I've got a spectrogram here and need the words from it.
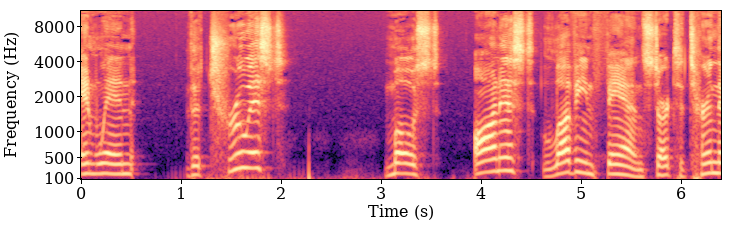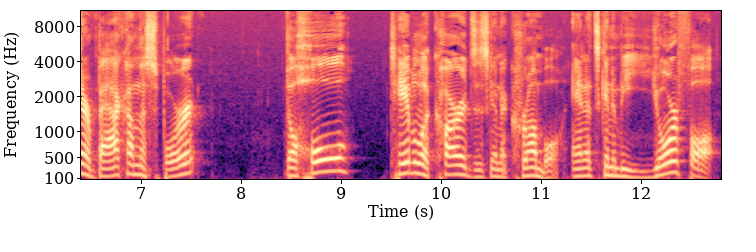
And when the truest, most honest, loving fans start to turn their back on the sport, the whole table of cards is going to crumble. And it's going to be your fault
